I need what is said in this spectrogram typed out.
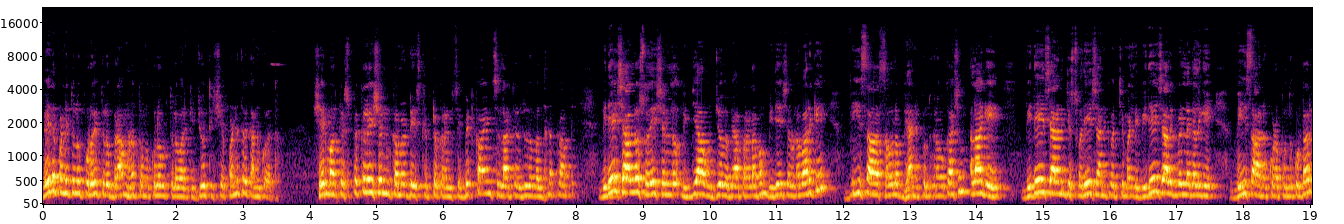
వేద పండితులు పురోహితులు బ్రాహ్మణత్వం కులవృత్తుల వారికి జ్యోతిష్య పండితులకు అనుకూలత. Share market speculation communities crypto currency bitcoins లాంటి జూదం వల్ల ధన ప్రాప్తి. విదేశాల్లో స్వదేశంలో విద్యా ఉద్యోగ వ్యాపార లాభం విదేశాలు ఉన్న వారికి వీసా సౌలభ్యాన్ని పొందుకునే అవకాశం అలాగే విదేశాల నుంచి స్వదేశానికి వచ్చి మళ్ళీ విదేశాలకు వెళ్ళగలిగే వీసాను కూడా పొందుకుంటారు.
